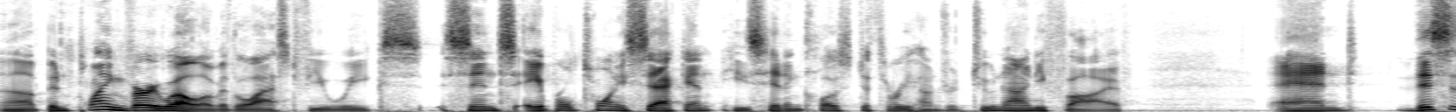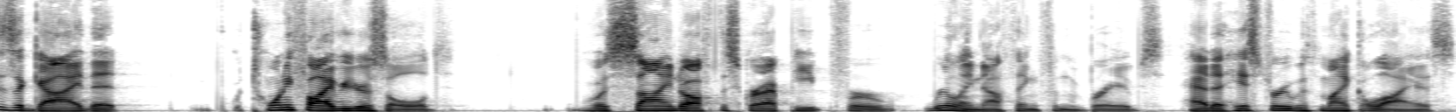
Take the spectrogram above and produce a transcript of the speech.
uh, been playing very well over the last few weeks. Since April 22nd, he's hitting close to 300, 295, and this is a guy that 25 years old was signed off the scrap heap for really nothing from the Braves. Had a history with Mike Elias.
